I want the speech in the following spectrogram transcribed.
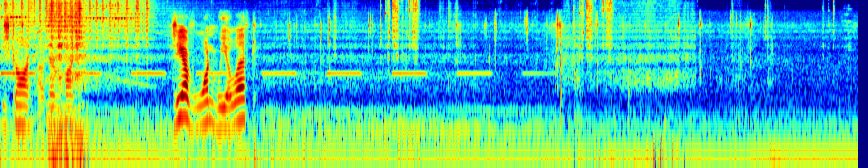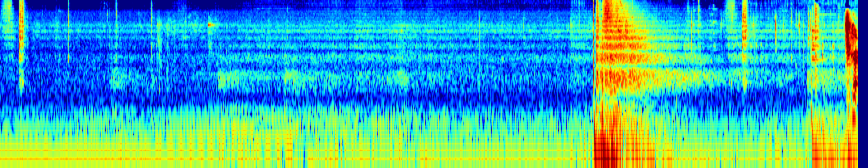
He's gone. Oh, never mind. Does he have one wheel left? Cha.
